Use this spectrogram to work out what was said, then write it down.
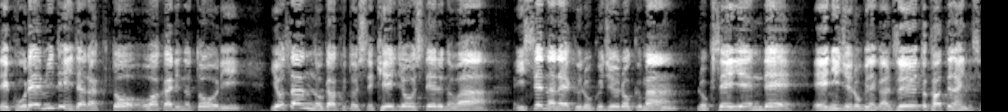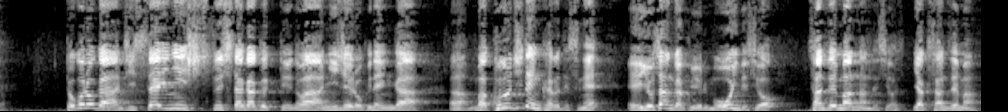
で、これ見ていただくとお分かりの通り、予算の額として計上しているのは、1766万6000円で、26年からずっと変わってないんですよ。ところが、実際に支出した額っていうのは、26年が、あまあ、この時点からですね、予算額よりも多いんですよ。3000万なんですよ。約3000万。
